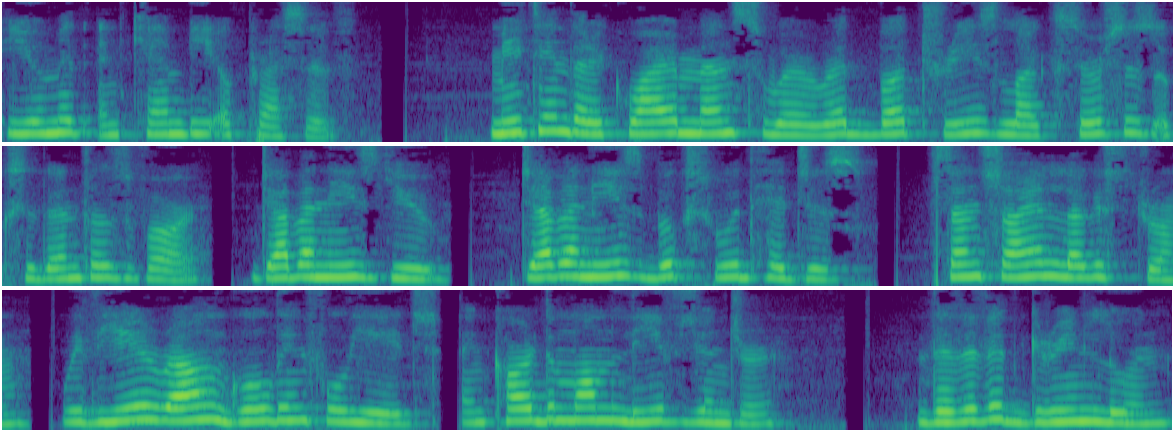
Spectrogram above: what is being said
humid, and can be oppressive. Meeting the requirements were redbud trees like Cercis occidentalis var, Japanese yew, Japanese boxwood hedges, sunshine ligustrum, with year-round golden foliage, and cardamom leaf ginger, the vivid green loon.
